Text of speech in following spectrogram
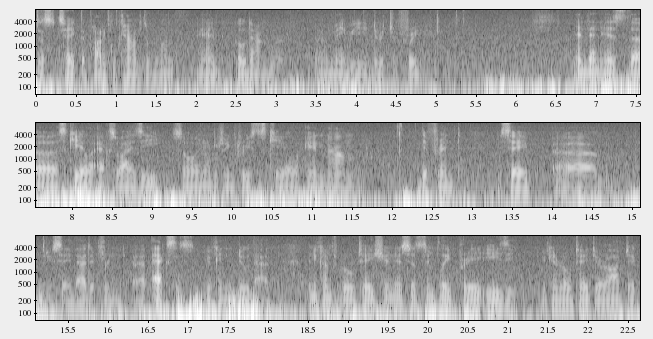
just take the particle count to 1 and go downward uh, maybe do it to 3 and then is the scale XYZ so in order to increase the scale in um, different you say uh, what do you say that different uh, axes you can do that. When you come to rotation it's just simply pretty easy. You can rotate your object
